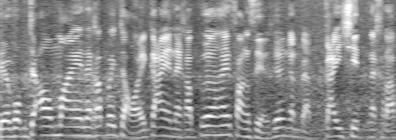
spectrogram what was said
เดี๋ยวผมจะเอาไม้นะครับไปจ่อใกล้นะครับ เพื่อให้ฟังเสียงเครื่องกันแบบใกล้ชิดนะครับ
